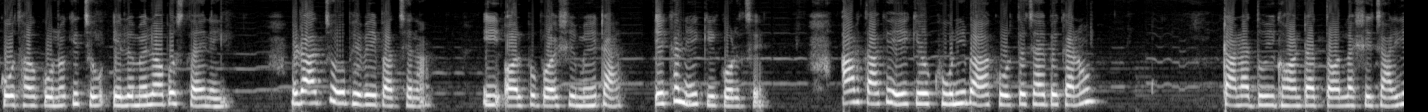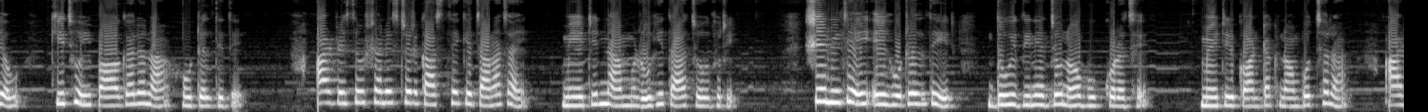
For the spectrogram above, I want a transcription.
কোথাও কোনো কিছু এলোমেলো অবস্থায় নেই। রাজ্য ভেবেই পাচ্ছে না, এই অল্প বয়সী মেয়েটা এখানে কি করছে? আর তাকে কেউ খুনি বা করতে চাইবে কেন? টানা দুই ঘণ্টার তল্লাশি চালিয়েও কিছুই পাওয়া গেল না হোটেলটিতে। আর রিসেপশনিস্টের কাছ থেকে জানা যায়, মেয়েটির নাম রোহিতা চৌধুরী। সে নিজেই এই হোটেলটির দুই দিনের জন্য বুক করেছে। মেয়েটির কন্ট্যাক্ট নম্বর ছাড়া আর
